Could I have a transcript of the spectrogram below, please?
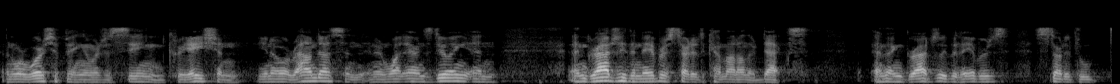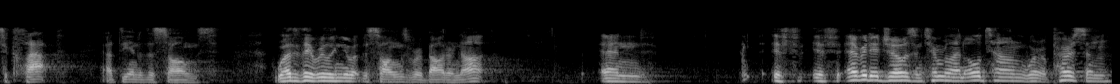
and we're worshiping, and we're just seeing creation, you know, around us, and, and what Aaron's doing, and and gradually the neighbors started to come out on their decks. And then gradually the neighbors started to, to clap at the end of the songs, whether they really knew what the songs were about or not. And if, if Everyday Joe's and Timberline Old Town were a person,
